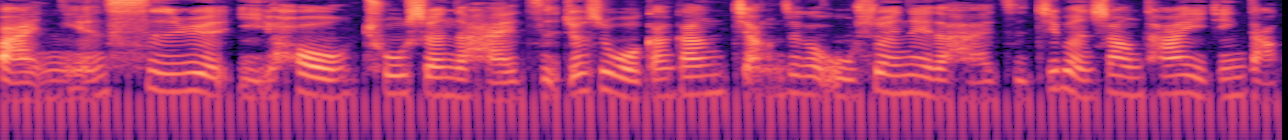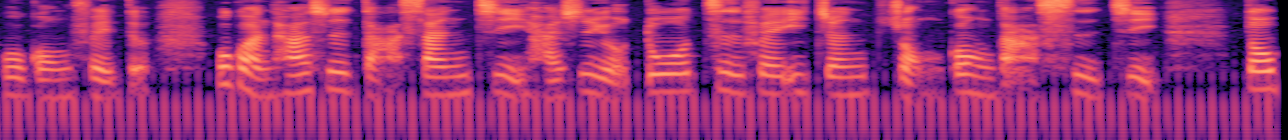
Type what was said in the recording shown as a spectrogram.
百年四月以后出生的孩子，就是我刚刚讲这个五岁内的孩子，基本上他已经打过公费的，不管他是打三剂还是有多自费一针，总共打四剂。都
